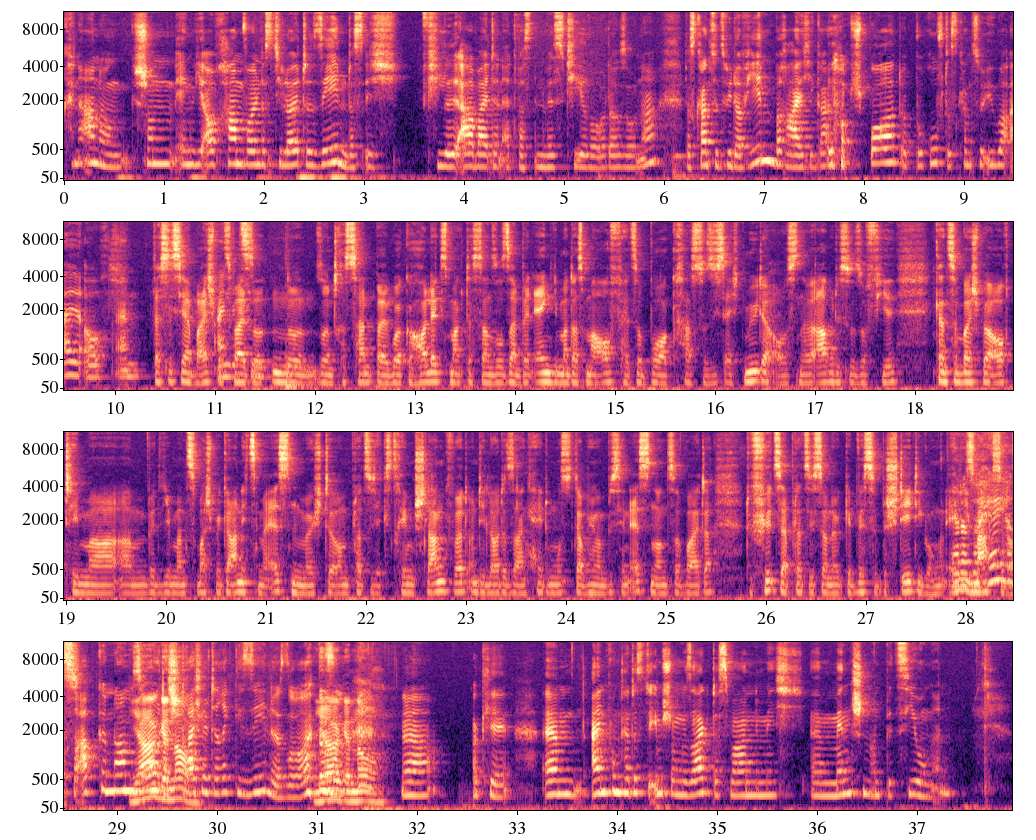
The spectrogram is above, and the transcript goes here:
keine Ahnung, schon irgendwie auch haben wollen, dass die Leute sehen, dass ich viel Arbeit in etwas investiere oder so. Ne? Das kannst du jetzt wieder auf jeden Bereich, egal ob Sport, ob Beruf, das kannst du überall auch. Ähm, das ist ja beispielsweise so, so, interessant bei Workaholics, mag das dann so sein, wenn irgendjemand das mal auffällt, so, boah, krass, du siehst echt müde aus, ne? arbeitest du so viel. Kann zum Beispiel auch Thema, ähm, wenn jemand zum Beispiel gar nichts mehr essen möchte und plötzlich extrem schlank wird und die Leute sagen, hey, du musst, glaube ich, mal ein bisschen essen und so weiter. Du fühlst ja plötzlich so eine gewisse Bestätigung. Und ja, das so, hey, hast du abgenommen? Ja, so, genau. Das streichelt direkt die Seele so. Ja, genau. ja. Okay. Ähm, einen Punkt hattest du eben schon gesagt, das waren nämlich ähm, Menschen und Beziehungen.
